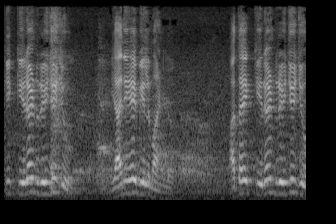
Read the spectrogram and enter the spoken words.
की किरण रिजिजू यांनी हे बिल मांडलं. आता हे किरण रिजिजू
